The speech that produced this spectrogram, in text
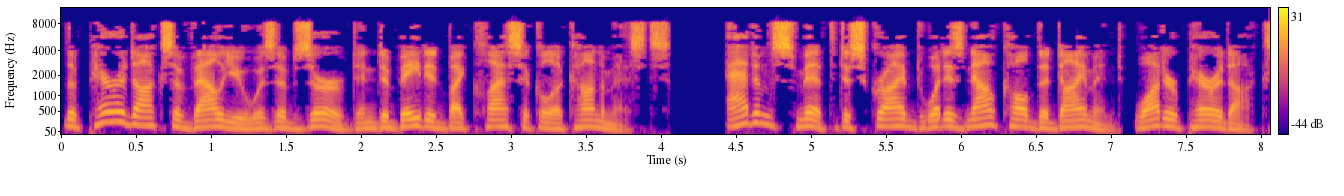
The paradox of value was observed and debated by classical economists. Adam Smith described what is now called the diamond, water paradox.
